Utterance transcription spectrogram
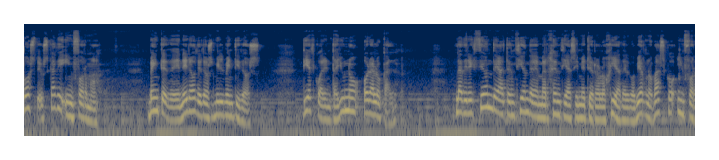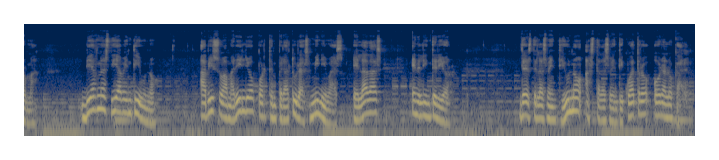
Voz de Euskadi informa. 20 de enero de 2022. 10.41 hora local. La Dirección de Atención de Emergencias y Meteorología del Gobierno Vasco informa. Viernes día 21. Aviso amarillo por temperaturas mínimas heladas en el interior. Desde las 21 hasta las 24 hora local.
